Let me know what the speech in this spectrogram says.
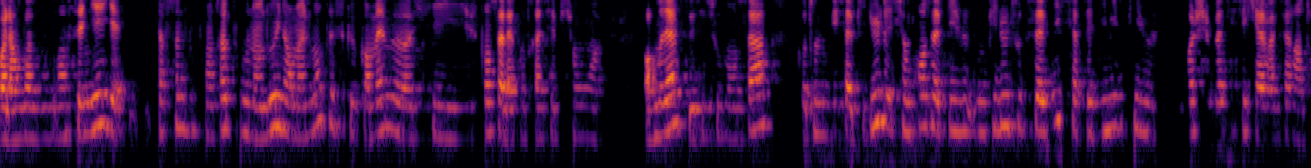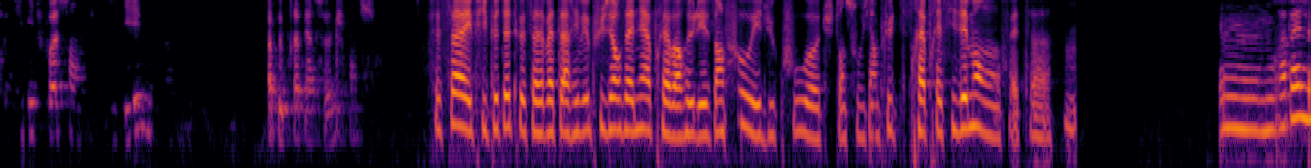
Voilà, on va vous renseigner. Il y a, personne ne vous prendra pour une andouille normalement parce que quand même, euh, si je pense à la contraception euh, hormonale, parce que c'est souvent ça, quand on oublie sa pilule, et si on prend sa pilule, une pilule toute sa vie, ça fait 10 000 pilules. Moi, je sais pas qui c'est qui va faire un truc 10 000 fois sans oublier, mais euh, à peu près personne, je pense. C'est ça, et puis peut-être que ça va t'arriver plusieurs années après avoir eu les infos, et du coup, tu t'en souviens plus très précisément, en fait. On nous rappelle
